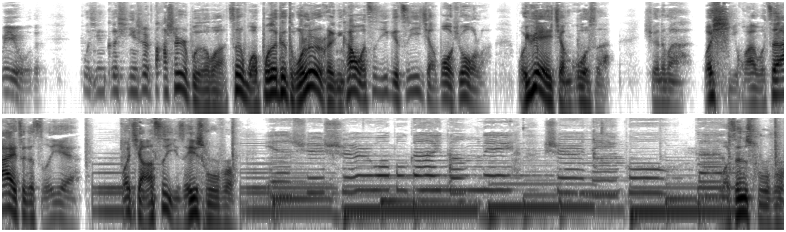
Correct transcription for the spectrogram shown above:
没有的。不行，搁心事大事播吧，这我播的多乐呵。你看我自己给自己讲爆笑了，我愿意讲故事，兄弟们，我喜欢，我真爱这个职业，我讲自己贼舒服。我真舒服。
